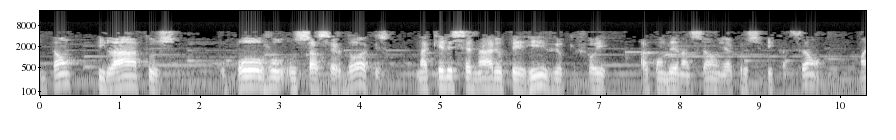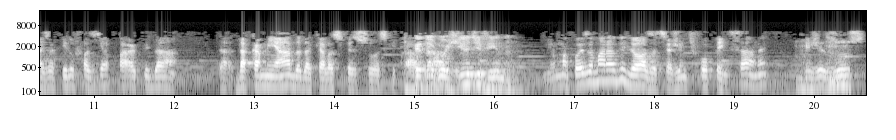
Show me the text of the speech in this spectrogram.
Então, Pilatos, o povo, os sacerdotes, naquele cenário terrível que foi a condenação e a crucificação, mas aquilo fazia parte da, da, da caminhada daquelas pessoas que estavam. Pedagogia lá. divina. E uma coisa maravilhosa, se a gente for pensar, né? Que uhum. Jesus,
